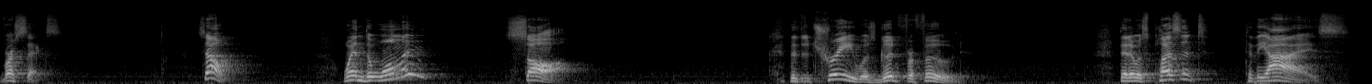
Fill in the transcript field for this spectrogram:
Verse 6. So, when the woman saw that the tree was good for food, that it was pleasant to the eyes,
